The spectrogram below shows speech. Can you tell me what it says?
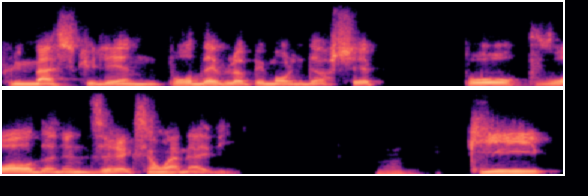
plus masculines pour développer mon leadership, pour pouvoir donner une direction à ma vie. Qui,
